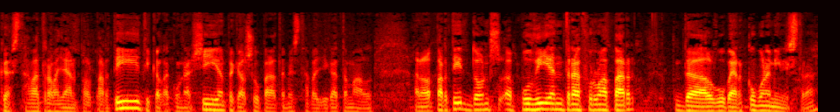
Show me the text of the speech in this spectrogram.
que estava treballant pel partit i que la coneixien, perquè el seu pare també estava lligat amb el, en el partit, doncs eh, podia entrar a formar part del govern com una ministra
